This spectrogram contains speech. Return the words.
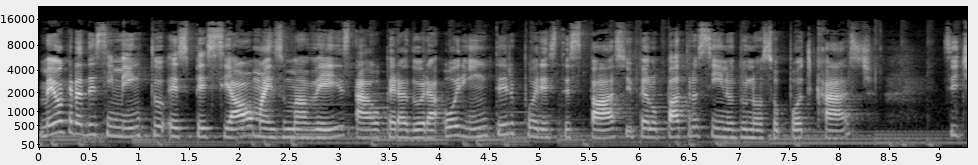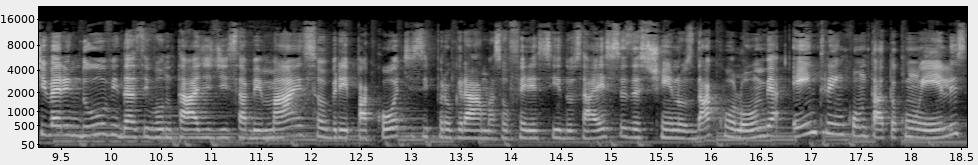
Meu agradecimento especial mais uma vez à operadora Orinter por este espaço e pelo patrocínio do nosso podcast. Se tiverem dúvidas e vontade de saber mais sobre pacotes e programas oferecidos a esses destinos da Colômbia, entre em contato com eles,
